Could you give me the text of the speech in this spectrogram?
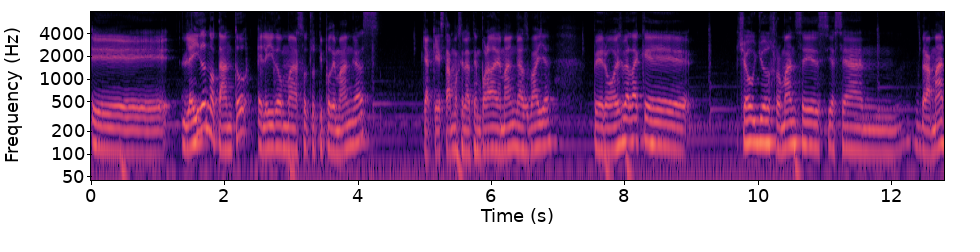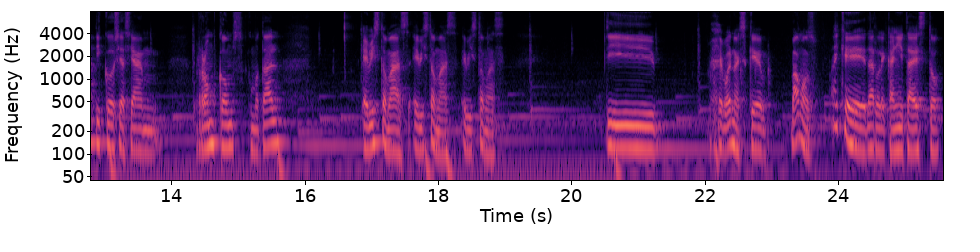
Eh, leído no tanto, he leído más otro tipo de mangas ya que estamos en la temporada de mangas, vaya. Pero es verdad que shoujos, romances, ya sean dramáticos, ya sean romcoms como tal, he visto más, he visto más, he visto más. Y eh, bueno, es que vamos, hay que darle cañita a esto.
